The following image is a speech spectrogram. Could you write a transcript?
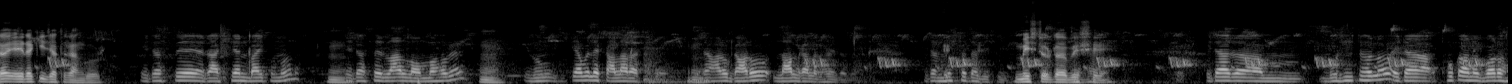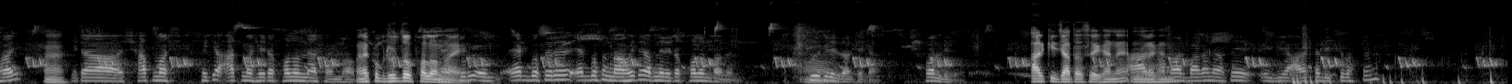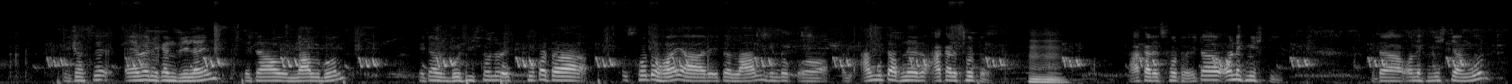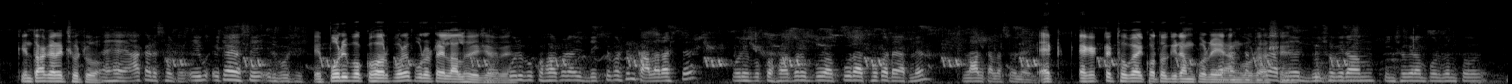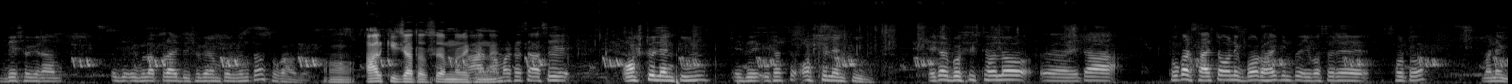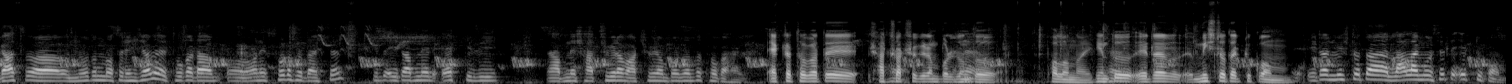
এটা- এটা কি জাতের আঙ্গুর? এটা হচ্ছে রাশিয়ান বাইকুনুর। এটা হচ্ছে লাল লম্বা হবে এবং কেবলে কালার আসছে। এটা আরও গাঢ় লাল কালার হয়ে যাবে। এটার মিষ্টতা বেশি। মিষ্টটা বেশি। এটার বৈশিষ্ট্য হলো এটা থোকা অনেক বড় হয়। হ্যাঁ। এটা সাত মাস থেকে আট মাস এটা ফলন নেওয়া সম্ভব। মানে খুব দ্রুত ফলন হ্যাঁ, হয়। এক বছরে এক বছর না হইতে আপনার এটা ফলন পাবেন। কুইক রেজাল্ট এটা। ফল দিবে। আর কি জাত আছে এখানে? আমার বাগানে আছে এই যে আরেকটা দেখতে পাচ্ছেন? এটা হচ্ছে আমেরিকান রিলায়েন্স এটাও লাল গোল। এটার বৈশিষ্ট্য হলো টোকাটা ছোট হয় আর এটা লাল কিন্তু আঙুটা আঙুরটা আপনার আকারে ছোট। আকারে ছোট। এটা অনেক মিষ্টি। এটা অনেক মিষ্টি আঙ্গুর কিন্তু আকারে ছোট। হ্যাঁ আকারে ছোট। এটাই হচ্ছে এর বৈশিষ্ট্য। এই পরিপক্ক হওয়ার পরে পুরোটাই লাল হয়ে যাবে। পরিপক্ক হওয়ার পরে দেখতে পাচ্ছেন কালার আসছে। পরিপক্ক হওয়ার পরে পুরো থোকাটাই আপনার লাল কালার চলে আসবে। এক এক একটা থোকায় কত গ্রাম করে আঙ্গুর আসে? দুইশো গ্রাম তিনশো গ্রাম পর্যন্ত দেড়শো গ্রাম এই যে এগুলো প্রায় দুইশো গ্রাম পর্যন্ত থোকা হবে। আর কি জাত আছে আপনার এখানে? আমার কাছে আছে অস্ট্রেলিয়ান কিং এই যে এটা হচ্ছে অস্ট্রেলিয়ান কিং। এটার বৈশিষ্ট্য হলো এটা থোকার সাইজটা অনেক বড় হয় কিন্তু এই বছরে ছোট। মানে গাছ নতুন বছরের হিসাবে থোকাটা অনেক ছোট ছোট আসছে কিন্তু এটা আপনার এক কেজি আপনার সাতশো গ্রাম আটশো গ্রাম পর্যন্ত থোকা হয়। একটা থোকাতে সাতশো হ্যাঁ। আটশো গ্রাম পর্যন্ত ফলন হয় কিন্তু এটার মিষ্টতা একটু কম। এটার মিষ্টতা লাল আঙুর সাথে একটু কম।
